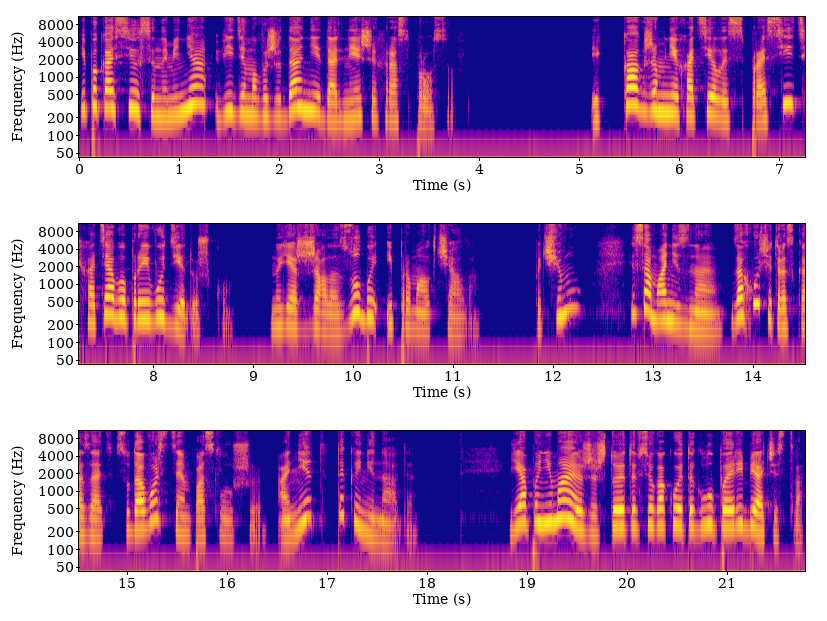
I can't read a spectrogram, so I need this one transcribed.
и покосился на меня, видимо, в ожидании дальнейших расспросов. И как же мне хотелось спросить хотя бы про его дедушку, но я сжала зубы и промолчала. Почему? И сама не знаю. Захочет рассказать, с удовольствием послушаю, а нет, так и не надо. Я понимаю же, что это все какое-то глупое ребячество,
